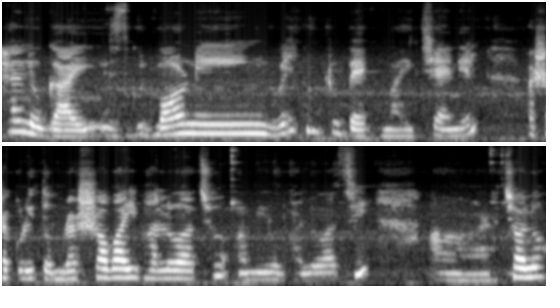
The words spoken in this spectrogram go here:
Hello guys good morning welcome to back my channel আশা করি তোমরা সবাই ভালো আছো, আমিও ভালো আছি। আর চলো,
